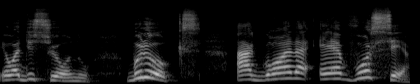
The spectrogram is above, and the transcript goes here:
eu adiciono. Brooks, agora é você.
